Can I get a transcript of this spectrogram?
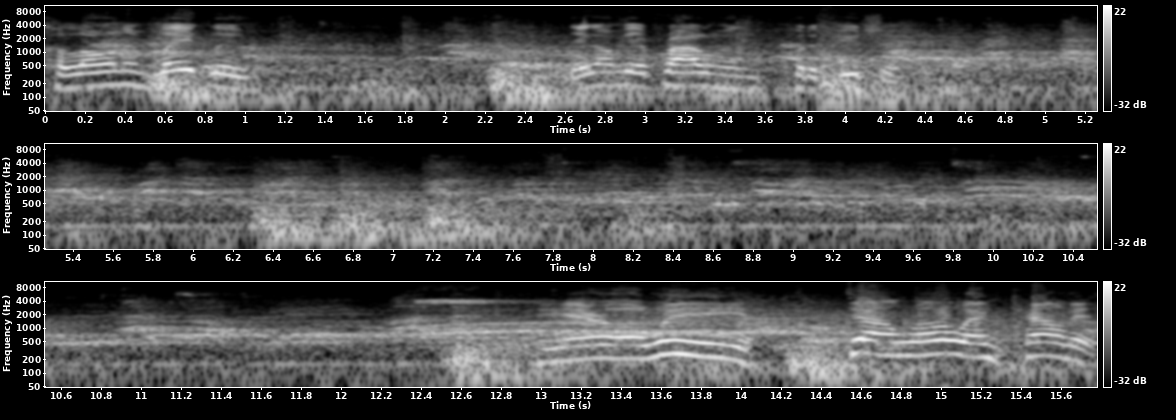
Cologne and Blakely, they're gonna be a problem in, for the future. Pierre Louis down low and count it.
